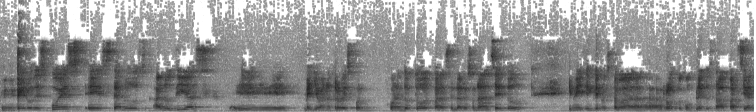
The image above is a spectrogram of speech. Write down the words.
Pero después, este, a, los, a los días, eh, me llevan otra vez con, con el doctor para hacer la resonancia y todo, y me dicen que no estaba roto completo, estaba parcial,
